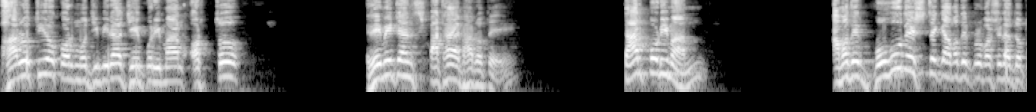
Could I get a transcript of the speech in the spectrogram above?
ভারতীয় কর্মজীবীরা যে পরিমাণ অর্থ রেমিটেন্স পাঠায় ভারতে, তার পরিমাণ আমাদের বহু দেশ থেকে আমাদের প্রবাসীরা যত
